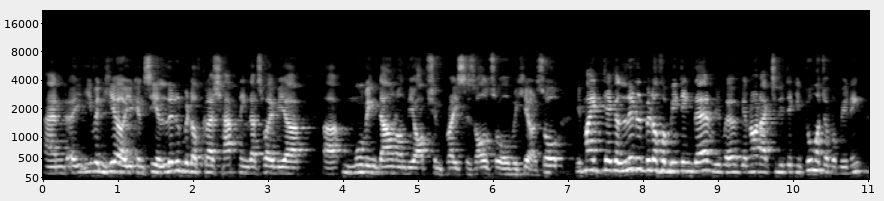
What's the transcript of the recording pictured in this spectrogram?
And uh, even here, you can see a little bit of crash happening. That's why we are uh, moving down on the option prices also over here. So we might take a little bit of a beating there. We, we're not actually taking too much of a beating.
